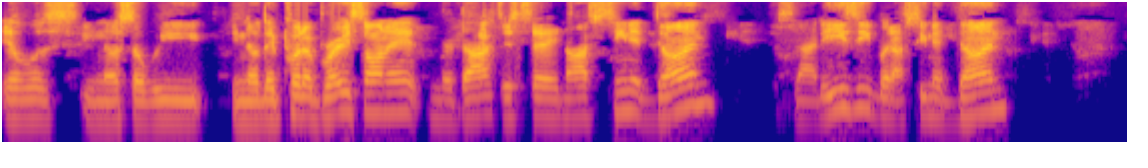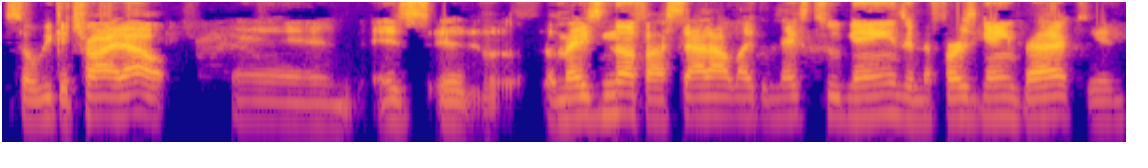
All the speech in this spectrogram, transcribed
it was, you know, so we, you know, they put a brace on it and the doctor said, no, I've seen it done. It's not easy, but I've seen it done. So we could try it out. And it's it, amazing enough. I sat out like the next two games and the first game back and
